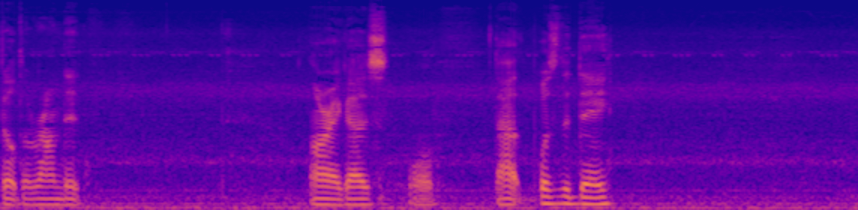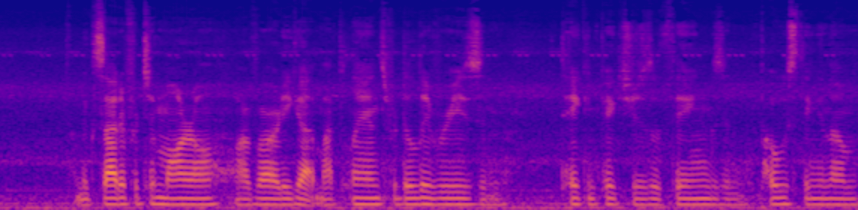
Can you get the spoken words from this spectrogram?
built around it. Alright, guys. Well, that was the day. I'm excited for tomorrow. I've already got my plans for deliveries and taking pictures of things and posting them.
